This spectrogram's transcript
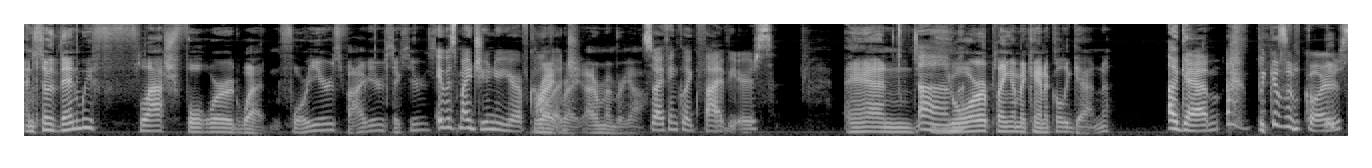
And so then we flash forward what four years, five years, six years? It was my junior year of college. Right, right. I remember. Yeah. So I think like five years. And Um, you're playing a mechanical again. Again because of course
